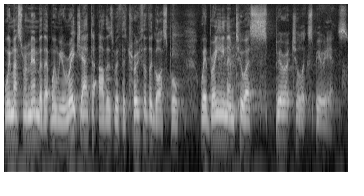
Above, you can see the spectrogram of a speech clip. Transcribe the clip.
We must remember that when we reach out to others with the truth of the gospel, we're bringing them to a spiritual experience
